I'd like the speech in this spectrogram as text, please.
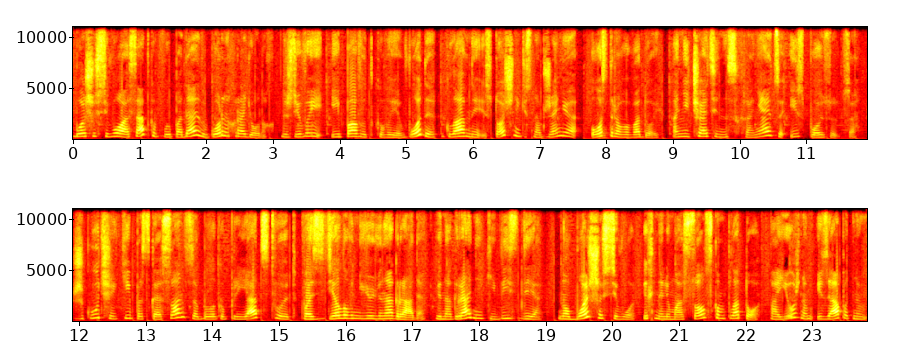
Больше всего осадков выпадает в горных районах. Дождевые и паводковые воды – главные источники снабжения острова водой. Они тщательно сохраняются и используются. Жгучее кипрское солнце благоприятствует возделыванию винограда. Виноградники везде, но больше всего их на Лимассолском плато, на южном и западном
